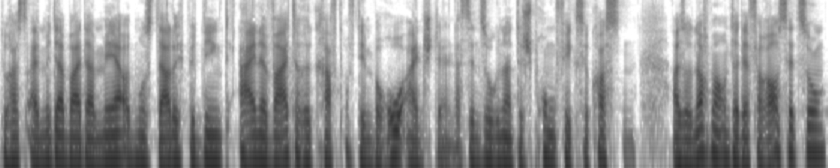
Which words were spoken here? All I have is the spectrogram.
Du hast einen Mitarbeiter mehr und musst dadurch bedingt eine weitere Kraft auf dem Büro einstellen. Das sind sogenannte sprungfixe Kosten. Also nochmal unter der Voraussetzung,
